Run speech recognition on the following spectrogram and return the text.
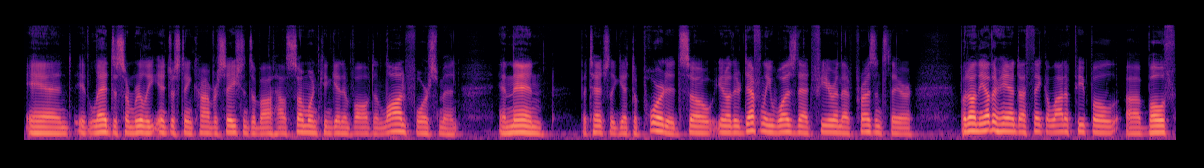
and it led to some really interesting conversations about how someone can get involved in law enforcement and then potentially get deported. So, you know, there definitely was that fear and that presence there. But on the other hand, I think a lot of people, uh, both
